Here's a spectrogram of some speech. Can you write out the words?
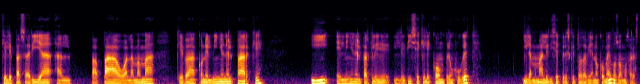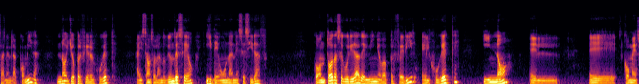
¿Qué le pasaría al papá o a la mamá que va con el niño en el parque y el niño en el parque le, le dice que le compre un juguete? Y la mamá le dice, pero es que todavía no comemos, vamos a gastar en la comida. No, yo prefiero el juguete. Ahí estamos hablando de un deseo y de una necesidad. Con toda seguridad el niño va a preferir el juguete y no el eh, comer.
